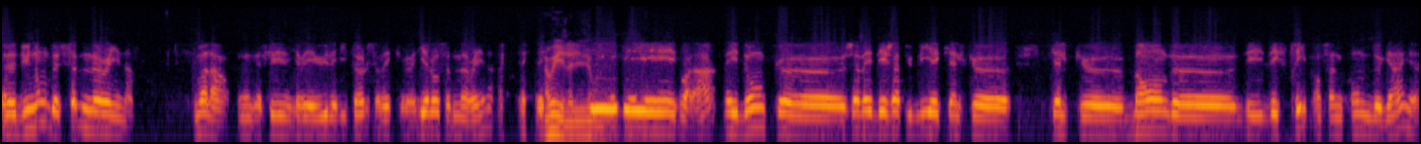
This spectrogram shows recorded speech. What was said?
euh, du nom de Submarine. Voilà, parce qu'il y avait eu les Beatles avec euh, Yellow Submarine? Ah oui, la et, et, voilà, et donc euh, j'avais déjà publié quelques quelques bandes, euh, des, des, strips en fin de compte de gags.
